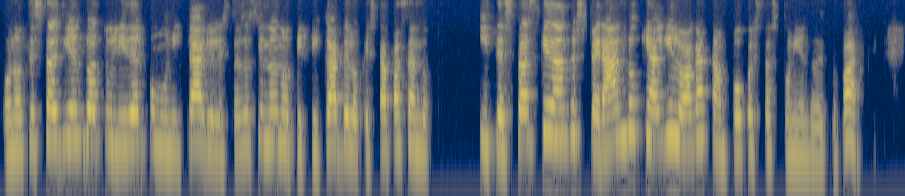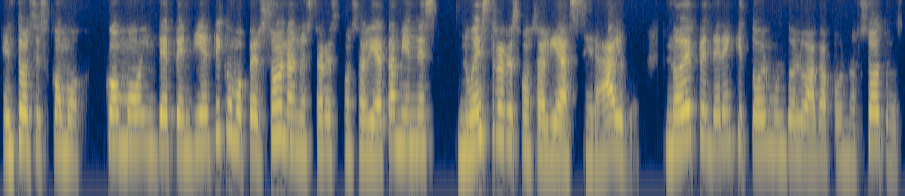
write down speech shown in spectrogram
o no te estás yendo a tu líder comunitario, le estás haciendo notificar de lo que está pasando y te estás quedando esperando que alguien lo haga, tampoco estás poniendo de tu parte. Entonces, como como independiente y como persona, nuestra responsabilidad también es nuestra responsabilidad hacer algo, no depender en que todo el mundo lo haga por nosotros.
